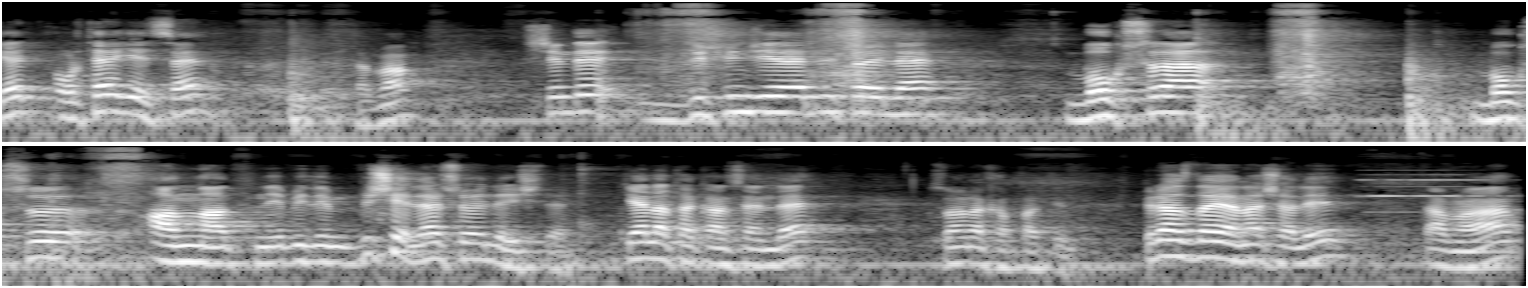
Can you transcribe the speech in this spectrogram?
Gel ortaya geç. Tamam. Şimdi düşüncelerini söyle. Boksa boksu anlat ne bileyim bir şeyler söyle işte. Gel Atakan sen de. Sonra kapatayım. Biraz da yanaş Ali. Tamam.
